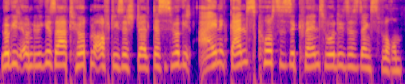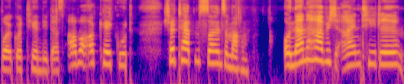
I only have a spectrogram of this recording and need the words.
Wirklich, und wie gesagt, hört mal auf diese Stelle. Das ist wirklich eine ganz kurze Sequenz, wo du das denkst, warum boykottieren die das? Aber okay, gut. Shit happens sollen sie machen. Und dann habe ich einen Titel,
